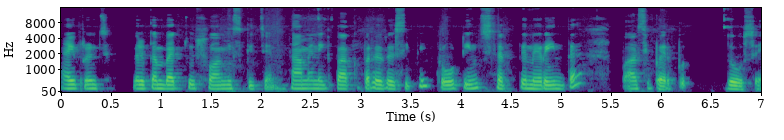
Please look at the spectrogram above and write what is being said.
Hi friends welcome back to Swami's kitchen நாம் இன்றைக்கி பார்க்க போகிற ரெசிபி ப்ரோட்டீன் சத்து நிறைந்த பாசிப்பருப்பு தோசை.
